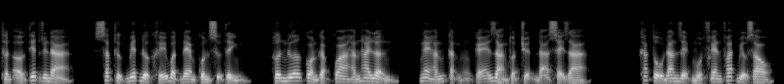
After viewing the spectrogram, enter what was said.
thần ở tiết duyên đà, sắp thực biết được khế bật đem quân sự tình, hơn nữa còn gặp qua hắn hai lần, nghe hắn cặn kẽ giảng thuật chuyện đã xảy ra. Khắc tổ đan dệt một phen phát biểu sau,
